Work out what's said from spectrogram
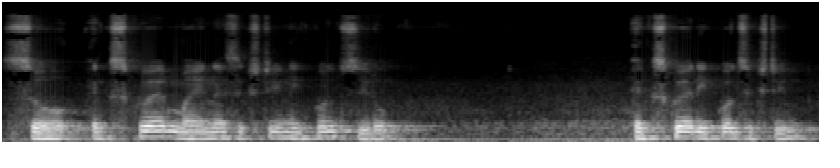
So x square minus 16 equals 0 x square equals 16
